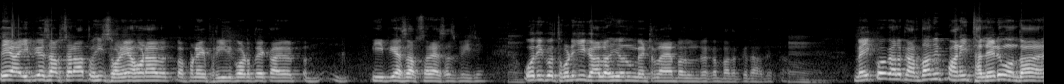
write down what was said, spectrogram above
ਤੇ ਆਈਪੀਐਸ ਅਫਸਰ ਆ ਤੁਸੀਂ ਸੁਣਿਆ ਹੋਣਾ ਆਪਣੇ ਫਰੀਦਕੋਟ ਤੇ ਪੀਪੀਐਸ ਅਫਸਰ ਐਸਐਸਪੀ ਜੀ ਉਹਦੀ ਕੋਈ ਥੋੜੀ ਜੀ ਗੱਲ ਹੋਈ ਉਹਨੂੰ ਮਿੰਟ ਲਾਇਆ ਬਦਲਣ ਤੱਕ ਬਦਲ ਕੇ ਰੱਖ ਦਿੱਤਾ ਮੈਂ ਇੱਕੋ ਗੱਲ ਕਰਦਾ ਵੀ ਪਾਣੀ ਥੱਲੇ ਨੂੰ ਆਉਂਦਾ ਹੈ।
